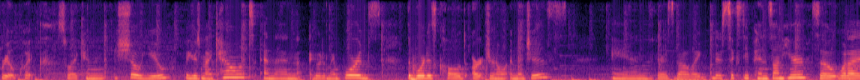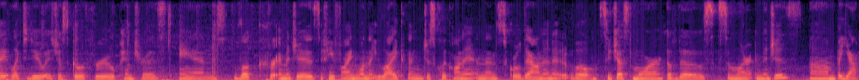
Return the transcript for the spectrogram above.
real quick so I can show you. But here's my account, and then I go to my boards. The board is called Art Journal Images and there's about like there's 60 pins on here. So what I like to do is just go through Pinterest and look for images. If you find one that you like then just click on it and then scroll down and it will suggest more of those similar images. Um, but yeah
